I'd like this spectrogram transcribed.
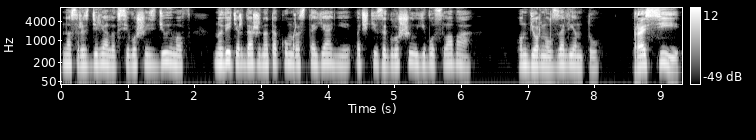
Нас разделяло всего шесть дюймов, но ветер даже на таком расстоянии почти заглушил его слова. Он дернул за ленту. «Проси!»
